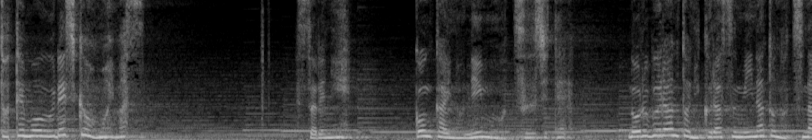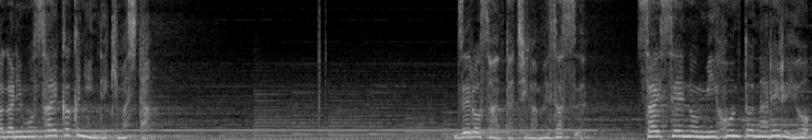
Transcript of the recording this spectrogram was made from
とても嬉しく思います。それに今回の任務を通じてノルブラントに暮らす皆とのつながりも再確認できました。ゼロさんたちが目指す再生の見本となれるよう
